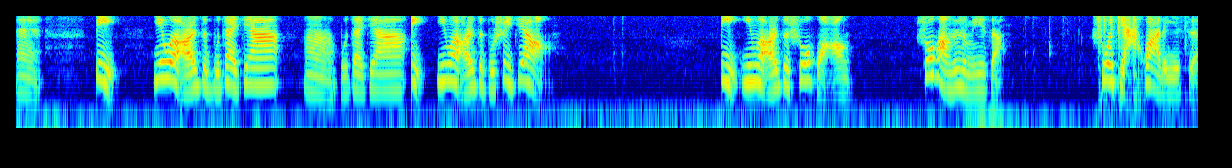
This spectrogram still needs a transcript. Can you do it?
哎，B，因为儿子不在家。嗯，不在家。D，因为儿子不睡觉。D，因为儿子说谎。说谎是什么意思啊？说假话的意思，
